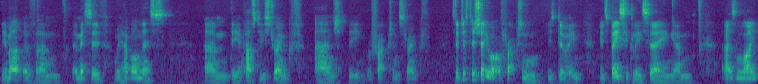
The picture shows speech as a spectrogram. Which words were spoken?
the amount of um, emissive we have on this, um, the opacity strength, and the refraction strength. So just to show you what refraction is doing, it's basically saying um, as light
